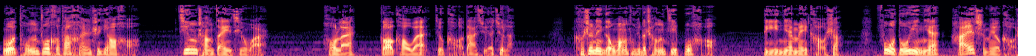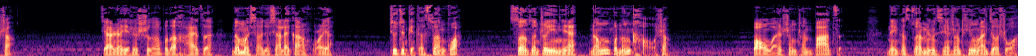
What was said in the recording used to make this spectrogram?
我同桌和他很是要好，经常在一起玩。后来高考完就考大学去了，可是那个王同学的成绩不好，第一年没考上，复读一年还是没有考上。家人也是舍不得孩子那么小就下来干活呀，就去给他算卦，算算这一年能不能考上。报完生辰八字，那个算命先生听完就说：“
